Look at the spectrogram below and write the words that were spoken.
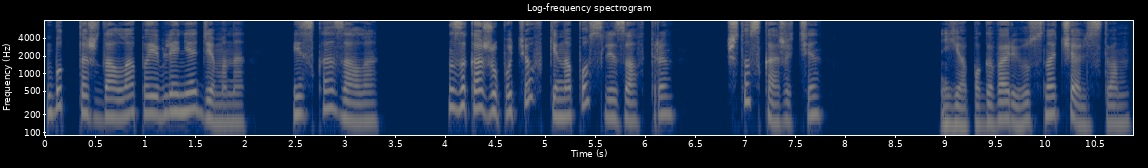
будто ждала появления демона, и сказала, «Закажу путевки на послезавтра. Что скажете?» «Я поговорю с начальством.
